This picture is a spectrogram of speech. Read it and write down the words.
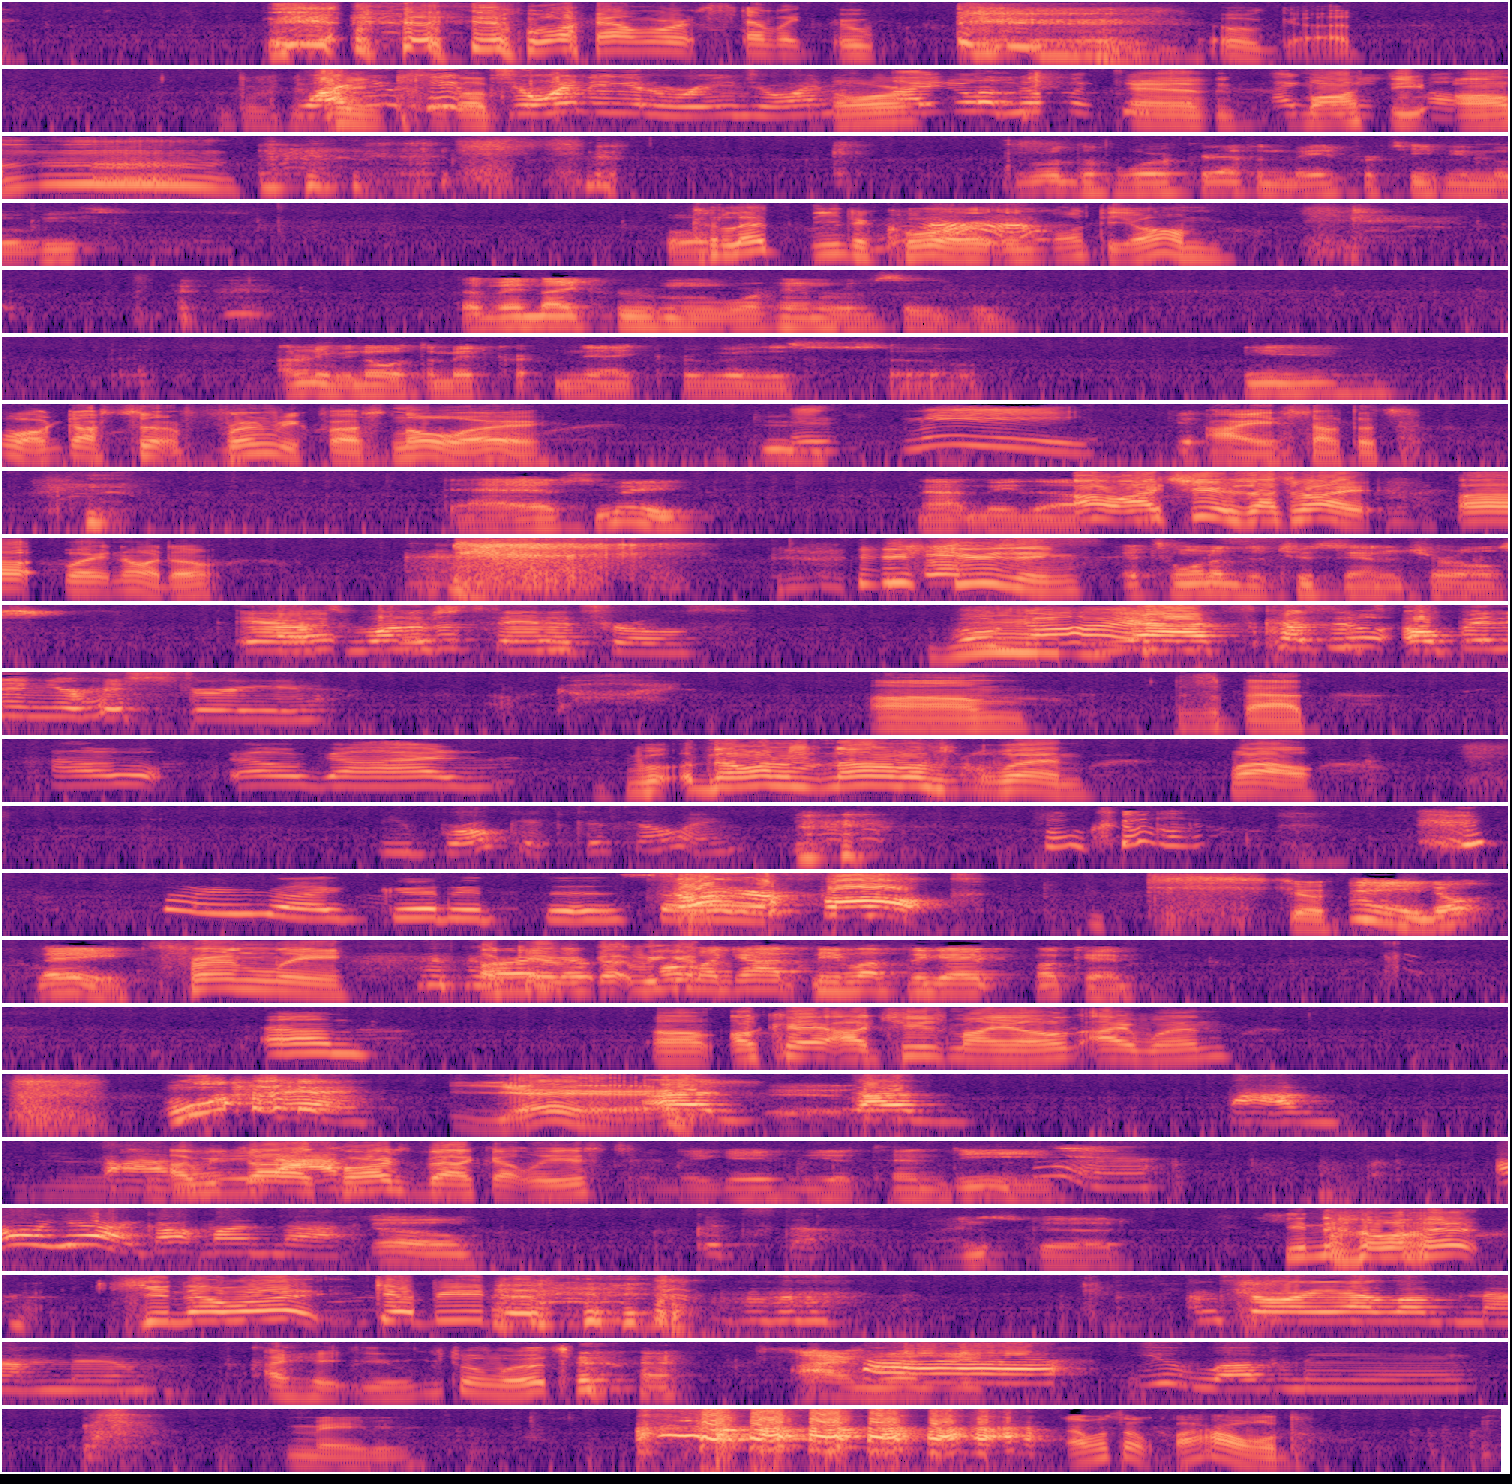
The Warhammer Zillyhoo. Oh god. Why do you keep Club joining and rejoining? Nor I don't know what keeps and I can Monty eat. Um. World of Warcraft and made for TV movies. Cool. Colette Nina Core and Monty Um. The Midnight Crew and Warhammer of Zillyhoo. I don't even know what the Midnight Crew is, so. Yeah. Oh, I got certain friend requests. No way. Dude, It's me. I accept it. that's me. Not me though. Oh, I choose. That's right. Uh, wait, no, I don't. Who's It's- choosing? It's one of the two Santa Trolls. Yeah, it's What? one of the There's- Santa trolls. Oh Hmm. god. Yeah, it's because No. it's open in your history. Oh god. Um, this is bad. Oh oh god. Well, no one, none of us will win. Wow. You broke it. Good going. Oh god. I'm not good at this. It's all your fault. Joke. Hey, don't. Hey. Friendly. All right, Okay, we got, we oh got. my god, he left the game. Okay. Um. Um, okay, I'll choose my own. I win. What? Okay. Yeah. Uh, uh, uh, Uh, we got our cards back at least. And they gave the attendees. yeah. Oh yeah, I got mine back. Go. Good stuff. Mine is good. You know what? You know what? Can't beat this. I'm sorry, I love Mountain Dew. I hate you so much. I'm winning. Ah, you love me. Maybe. That wasn't loud.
